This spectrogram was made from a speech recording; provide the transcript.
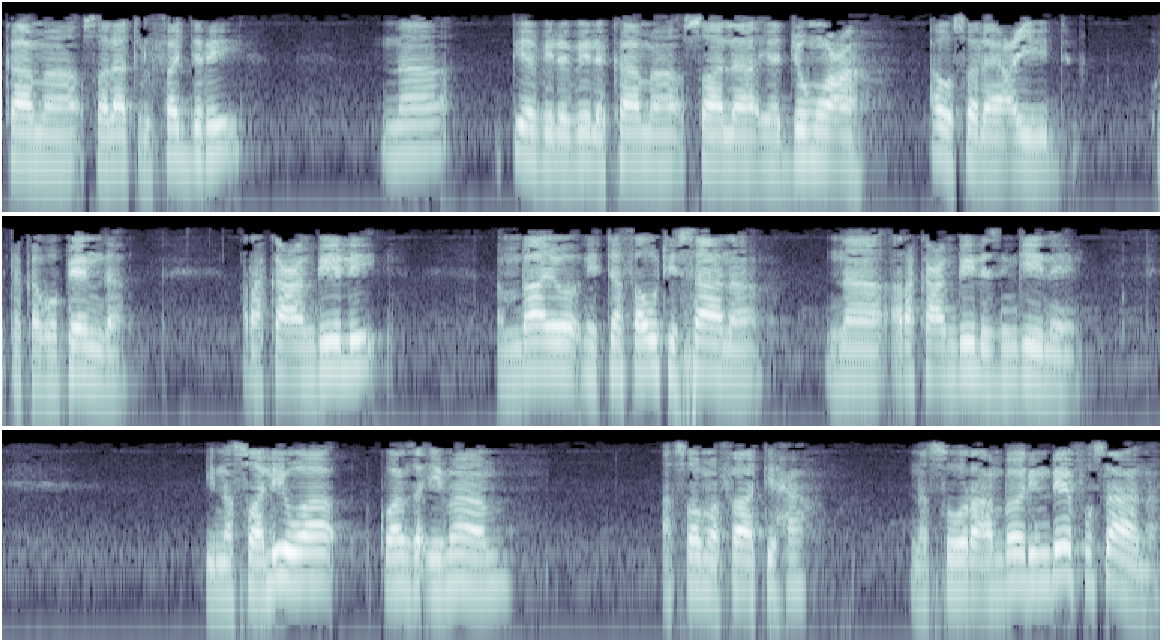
kama salatul fajri na pia vile vile kama sala ya jumua au sala ya Eid utakavyopenda rakaa mbili ambayo ni tofauti sana na rakaa mbili zingine. Inasaliwa kwanza imam asoma Fatiha na sura ambayo ni ndefu sana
